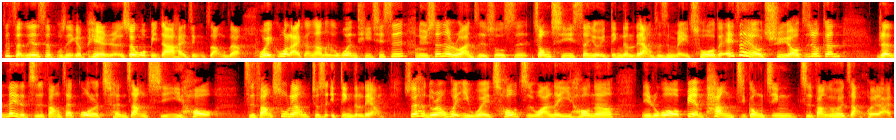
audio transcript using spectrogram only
这整件事不是一个骗人。所以我比大家还紧张。这样回过来刚刚那个问题，其实女生的卵子数是终其一生有一定的量，这是没错的。哎，这很有趣哦，这就跟。人类的脂肪在过了成长期以后，脂肪数量就是一定的量，所以很多人会以为抽脂完了以后呢，你如果变胖几公斤，脂肪又会长回来，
